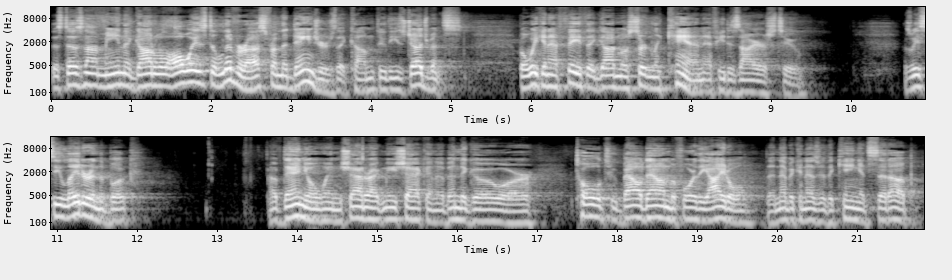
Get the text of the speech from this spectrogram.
This does not mean that God will always deliver us from the dangers that come through these judgments. But we can have faith that God most certainly can if he desires to. As we see later in the book of Daniel, when Shadrach, Meshach, and Abednego are told to bow down before the idol that Nebuchadnezzar the king had set up,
